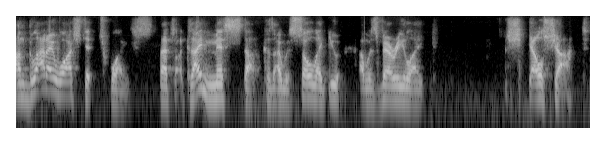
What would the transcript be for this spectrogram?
i'm glad i watched it twice. That's because i missed stuff because i was so like you i was very like shell shocked.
